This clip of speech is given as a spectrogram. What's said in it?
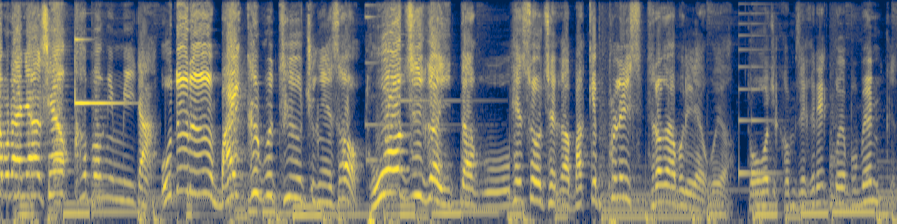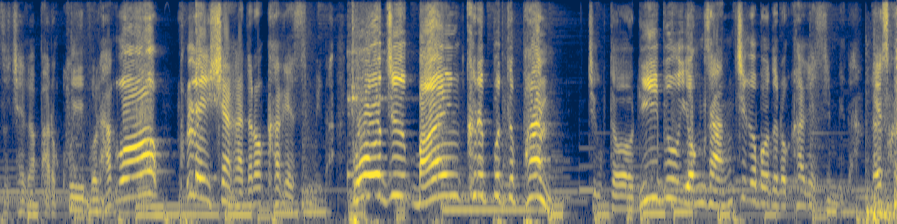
여러분 안녕하세요. 커봉입니다. 오늘은 마인크래프트 중에서 도어즈가 있다고 해서 제가 마켓플레이스 들어가 보려고요. 도어즈 검색을 했고요 보면. 그래서 제가 바로 구입을 하고 플레이 시작하도록 하겠습니다. 도어즈 마인크래프트 판 지금부터 리뷰 영상 찍어보도록 하겠습니다. Let's go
